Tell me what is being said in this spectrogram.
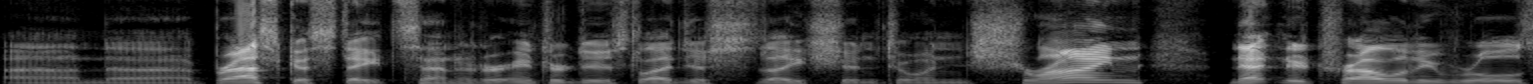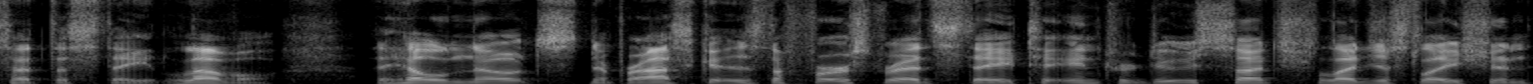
Uh, A uh, Nebraska state senator introduced legislation to enshrine net neutrality rules at the state level. The Hill notes Nebraska is the first red state to introduce such legislation,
